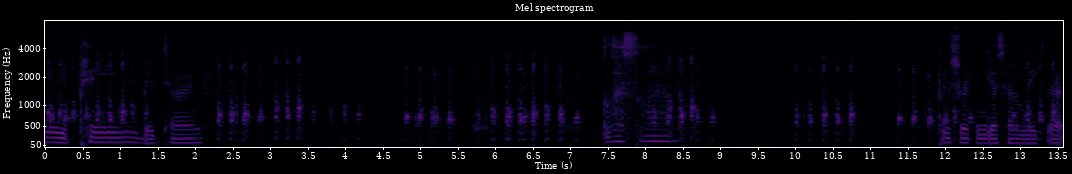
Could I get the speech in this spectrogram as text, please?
gonna a pain big time. Glass slab. Pretty sure I can guess how to make that.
